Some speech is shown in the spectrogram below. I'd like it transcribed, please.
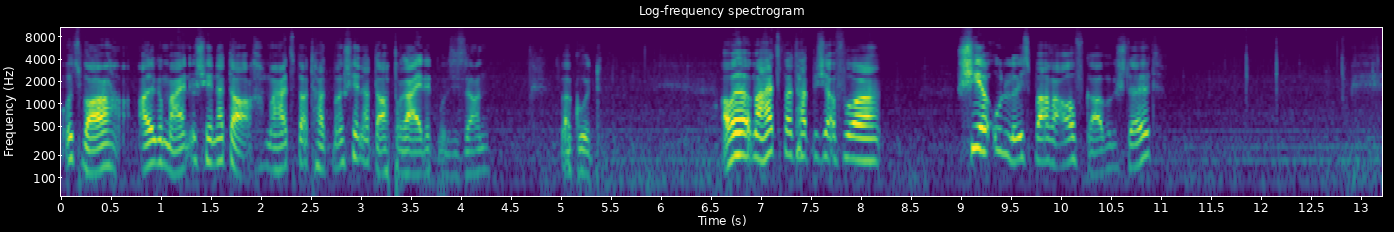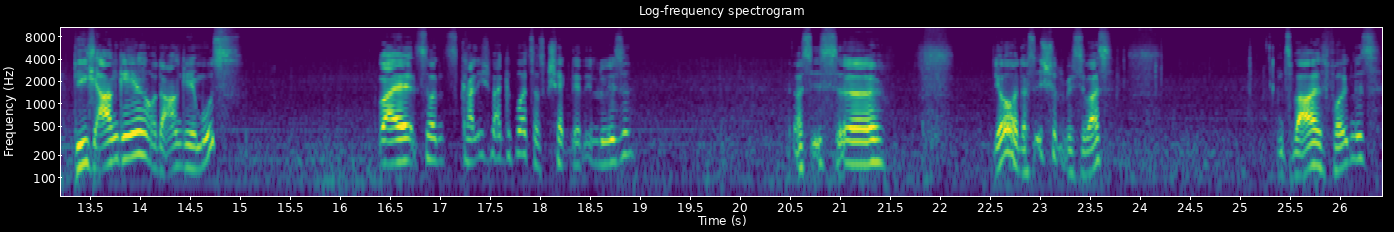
Und es war allgemein ein schöner Tag. Mein Herzblatt hat mir einen schönen Tag bereitet, muss ich sagen. Es war gut. Aber mein Herzblatt hat mich ja vor schier unlösbare Aufgabe gestellt die ich angehe oder angehen muss, weil sonst kann ich mein Geburtstagsgeschenk nicht lösen. Das ist, äh, ja, das ist schon ein bisschen was. Und zwar ist folgendes.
